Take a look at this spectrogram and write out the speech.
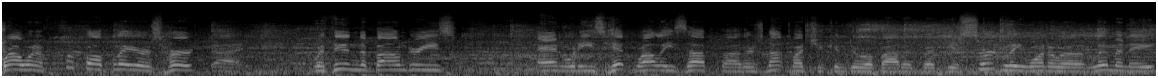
Well, when a football player is hurt uh, within the boundaries and when he's hit while he's up, uh, there's not much you can do about it, but you certainly want to eliminate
